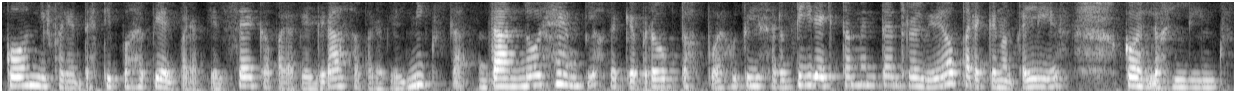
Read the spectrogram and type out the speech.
con diferentes tipos de piel, para piel seca, para piel grasa, para piel mixta, dando ejemplos de qué productos puedes utilizar directamente dentro del video para que no te líes con los links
